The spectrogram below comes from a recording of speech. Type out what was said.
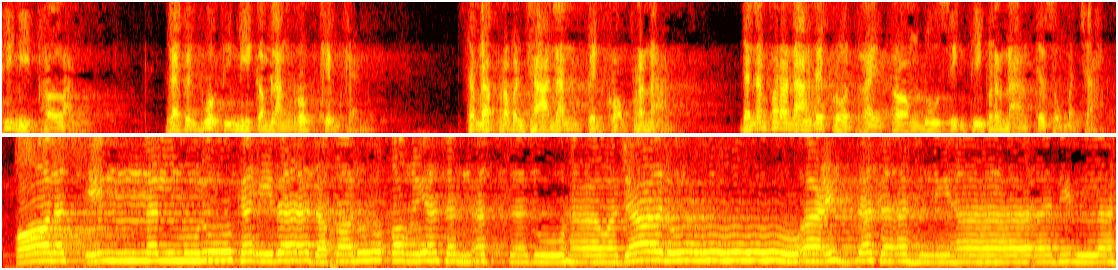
ที่มีพลัง และเป็นพวกที่มีกำลังรบเข้มแข็งสำหรับพระบัญชานั้นเป็นของพระนาง ดังนั้นพระนางได้โปรดไตรตรองดูสิ่งที่พระนางจะทรงบัญชา قالت إن الملوك إذا دخلوا قرية أفسدوها وجعلوا أعزة أهلها أذلة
